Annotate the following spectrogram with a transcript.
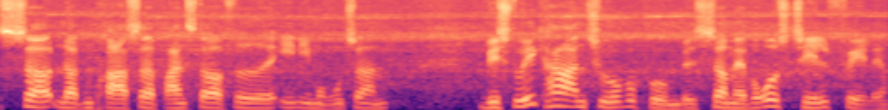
så når den presser brændstoffet ind i motoren. Hvis du ikke har en turbopumpe, som er vores tilfælde,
